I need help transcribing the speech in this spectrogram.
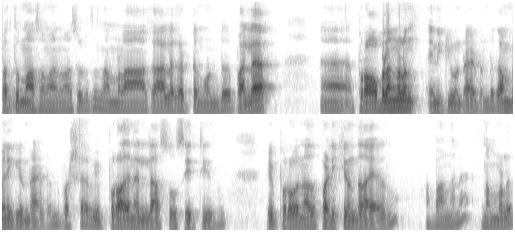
പത്ത് മാസം പതിനൊന്ന് മാസം എടുത്തു. നമ്മൾ ആ കാലഘട്ടം കൊണ്ട് പല പ്രോബ്ലങ്ങളും എനിക്കും ഉണ്ടായിട്ടുണ്ട് കമ്പനിക്ക് ഉണ്ടായിട്ടുണ്ട്. പക്ഷേ വിപ്രോ അതിനെല്ലാം അസോസിയേറ്റ് ചെയ്തു. വിപ്രോവിനത് അത് പഠിക്കേണ്ടതായിരുന്നു. അപ്പോൾ അങ്ങനെ നമ്മൾ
